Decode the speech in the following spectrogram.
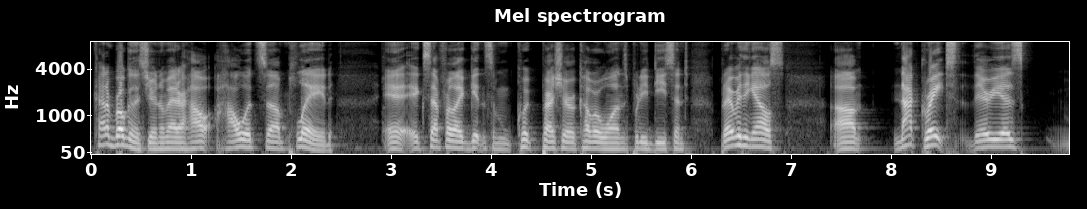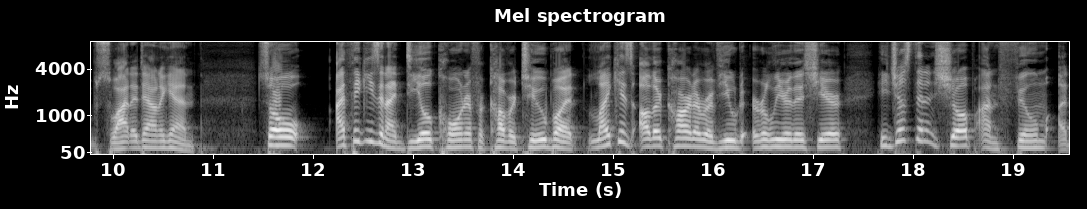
kind of broken this year, no matter how how it's uh, played. Except for like getting some quick pressure, cover one's pretty decent, but everything else, um, not great. There he is, swatting it down again. So I think he's an ideal corner for cover two, but like his other card I reviewed earlier this year, he just didn't show up on film a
